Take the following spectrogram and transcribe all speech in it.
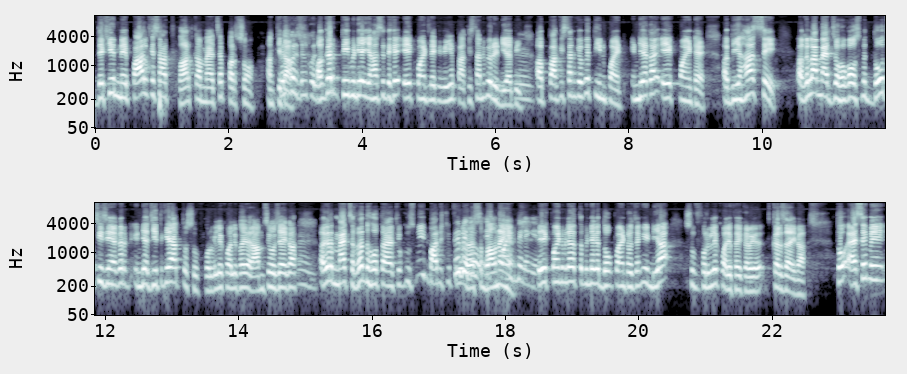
देखिए नेपाल के साथ भारत का मैच है परसों अंकिता। बिल्कुल, बिल्कुल. अगर टीम इंडिया यहाँ से देखे एक पॉइंट लेके गई है पाकिस्तान भी और इंडिया भी। हम्म। अब पाकिस्तान के हो गए तीन पॉइंट इंडिया का एक पॉइंट है। अब यहाँ से अगला मैच जो होगा उसमें दो चीज़ें अगर इंडिया जीत गया तो सुपर फोर के लिए क्वालिफाई आराम से हो जाएगा। हम्म। अगर मैच रद्द होता है क्योंकि उसमें बारिश की संभावना है। एक पॉइंट मिलेगा तब इंडिया के दो पॉइंट हो जाएँगे। इंडिया सुपर फोर के लिए क्वालिफाई कर जाएगा। तो ऐसे में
